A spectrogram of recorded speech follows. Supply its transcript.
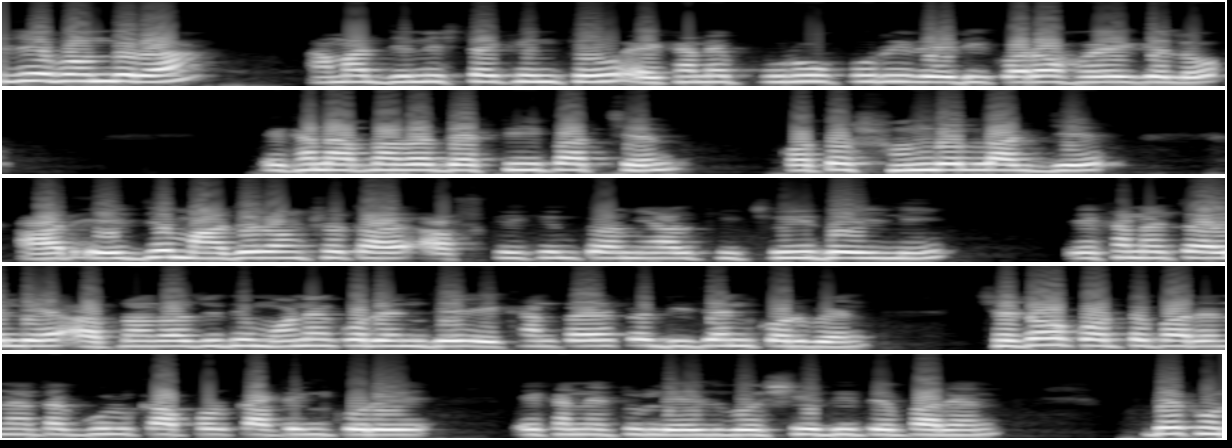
এই যে বন্ধুরা, আমার জিনিসটা কিন্তু এখানে পুরোপুরি রেডি করা হয়ে গেল। এখানে আপনারা দেখতেই পাচ্ছেন কত সুন্দর লাগছে। আর এই যে মাঝের অংশটা, আজকে কিন্তু আমি আর কিছুই দেইনি। এখানে চাইলে আপনারা যদি মনে করেন যে এখানটায় একটা ডিজাইন করবেন, সেটাও করতে পারেন। একটা গুল কাপড় কাটিং করে এখানে একটু লেস বসিয়ে দিতে পারেন। দেখুন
